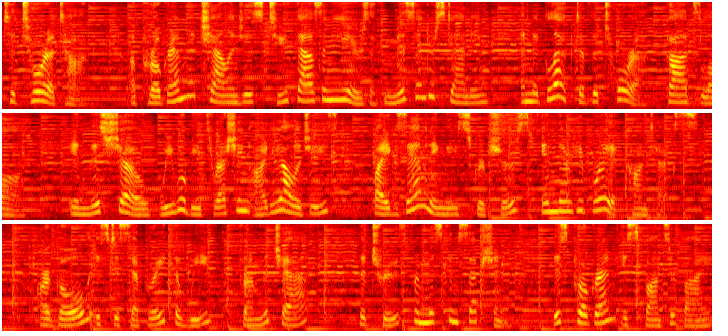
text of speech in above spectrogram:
to Torah Talk, a program that challenges 2,000 years of misunderstanding and neglect of the Torah, God's law. In this show, we will be threshing ideologies by examining these scriptures in their Hebraic contexts. Our goal is to separate the wheat from the chaff, the truth from misconception. This program is sponsored by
